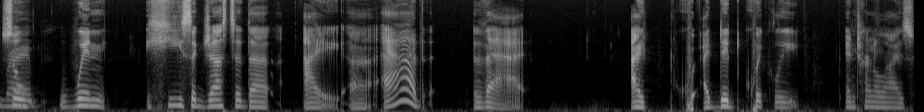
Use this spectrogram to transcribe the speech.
So when he suggested that I uh, add that, I qu- I did quickly internalize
